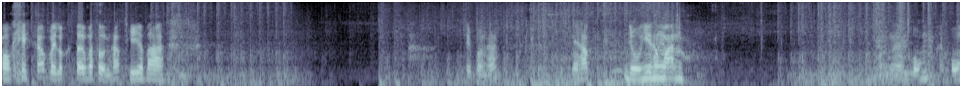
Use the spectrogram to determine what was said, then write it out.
โอเคครับไปลงเติมกระสุนครับชี้ชะตาเก็บก่อนฮะนี่ครับ อยู่งนี้ทั้งวันผมนะผมผม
